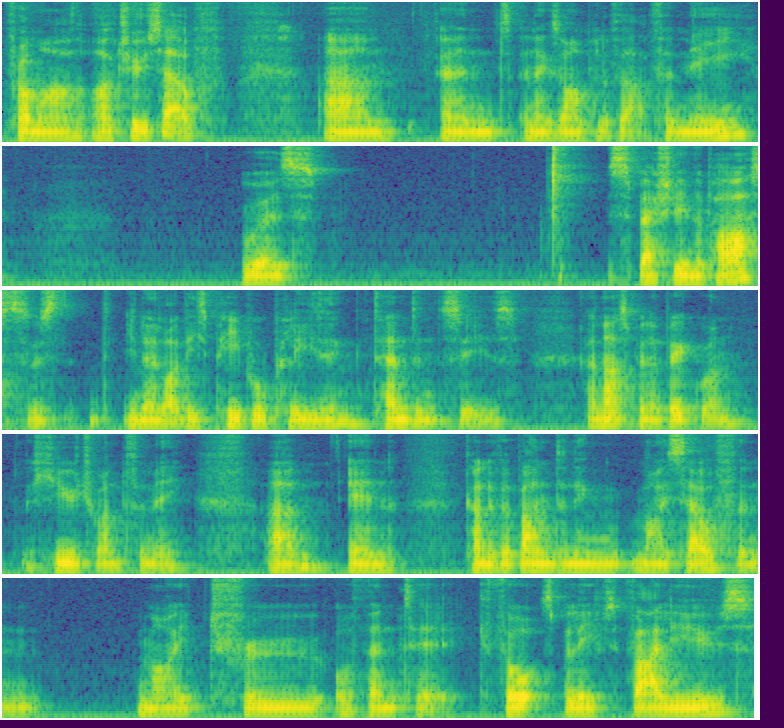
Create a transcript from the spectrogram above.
from our, our true self. Um, and an example of that for me was especially in the past, was you know like these people pleasing tendencies, and that's been a big one, a huge one for me, um, in kind of abandoning myself and my true, authentic thoughts, beliefs, values.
